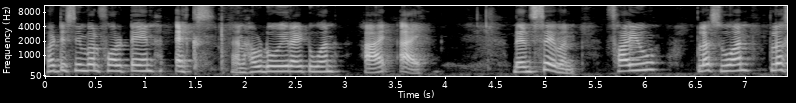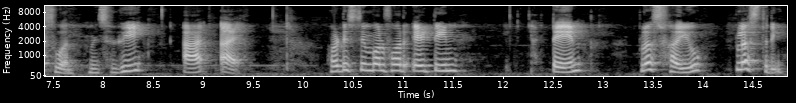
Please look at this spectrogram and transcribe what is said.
what is symbol for 10 x. And how do we write 1 i i. Then 7 5 plus 1 plus 1 means v i i. What is symbol for 18 10 plus 5 plus 3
